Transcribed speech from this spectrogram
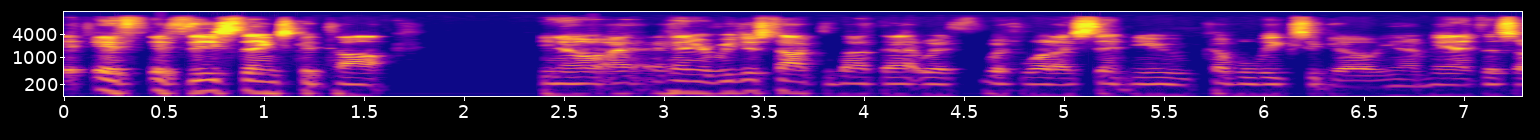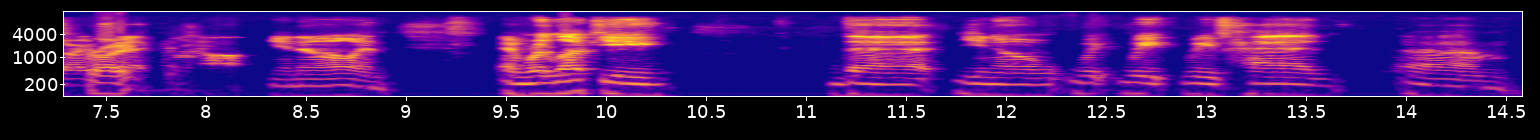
if if these things could talk, you know, I, Henry, we just talked about that with with what I sent you a couple weeks ago. You know, man, if this artifact could talk, you know, and and we're lucky that you know we we we've had um,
